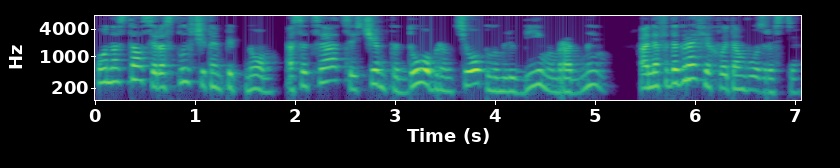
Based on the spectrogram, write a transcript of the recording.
Он остался расплывчатым пятном, ассоциацией с чем-то добрым, теплым, любимым, родным. А на фотографиях в этом возрасте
